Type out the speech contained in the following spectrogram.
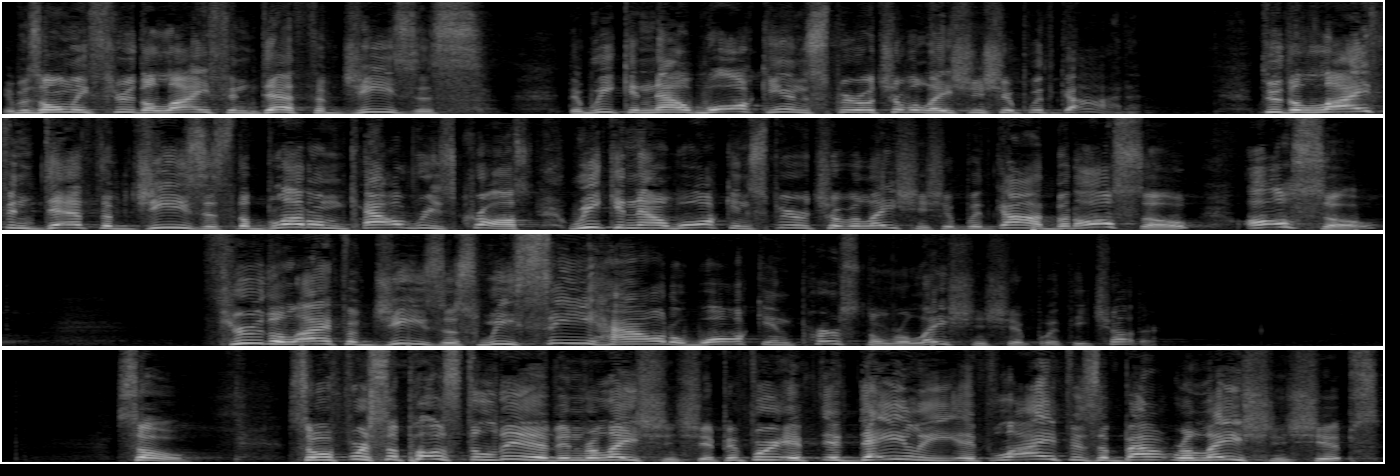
It was only through the life and death of Jesus that we can now walk in spiritual relationship with God. Through the life and death of Jesus, the blood on Calvary's cross, we can now walk in spiritual relationship with God. But also, also, through the life of Jesus, we see how to walk in personal relationship with each other. So, so if we're supposed to live in relationship, if we're if, if daily, if life is about relationships,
